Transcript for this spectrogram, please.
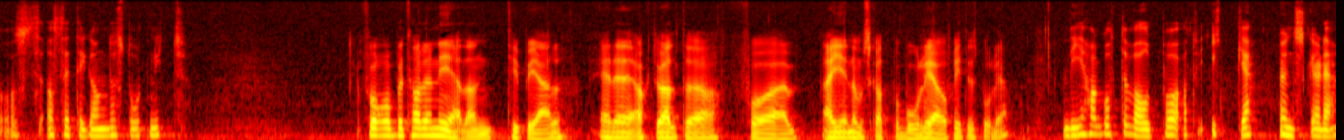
å, å, sette i gang noe stort nytt. For å betale ned den type gjeld, er det aktuelt å få eiendomsskatt på boliger og fritidsboliger? Vi har gått til valg på at vi ikke ønsker det.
